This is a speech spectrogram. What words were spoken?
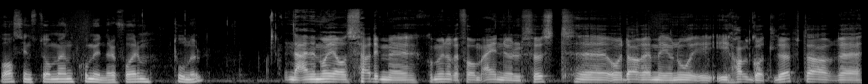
Hva syns du om en kommunereform 2.0? Nei, Vi må gjøre oss ferdig med kommunereform 1.0 først. Eh, og Der er vi jo nå i, i halvgått løp. der eh,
